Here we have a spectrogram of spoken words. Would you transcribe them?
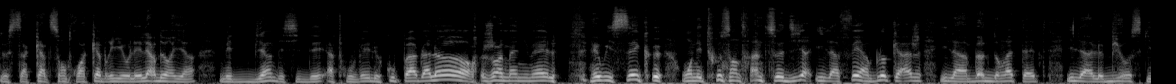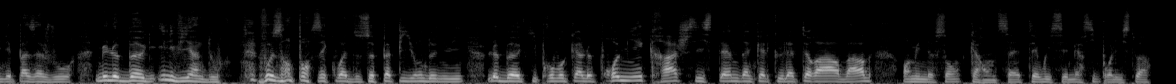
de sa 403 cabriolet, l'air de rien, mais bien décidé à trouver le coupable. Alors, Jean-Emmanuel, et eh oui, c'est que on est tous en train de se dire, il a fait un blocage, il a un bug dans la tête, il a le BIOS qui n'est pas à jour. Mais le bug, il vient d'où? Vous en pensez quoi de ce papillon de nuit? Le bug qui provoqua le premier crash système d'un calculateur à Harvard en 1947. Et oui, c'est merci pour l'histoire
